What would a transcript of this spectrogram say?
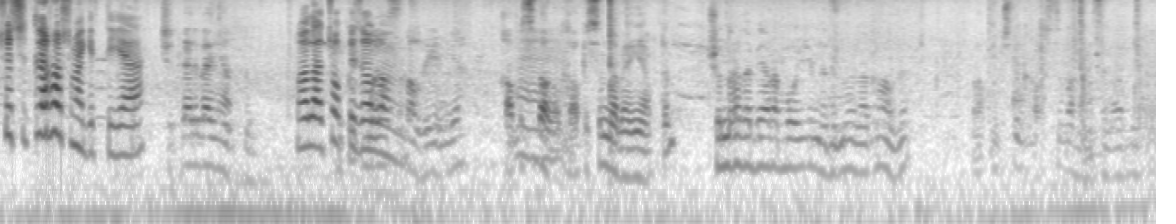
Şu çitler hoşuma gitti ya. Çitleri ben yaptım. Vallahi çok güzel olmuş. Boyası kaldı yenge. Kapısı da var. Kapısını da ben yaptım. Şunları da bir ara boyayayım dedim. Böyle kaldı. Bak bu çitin kapısı var mesela burada.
